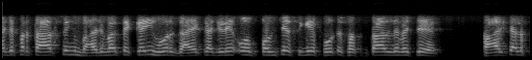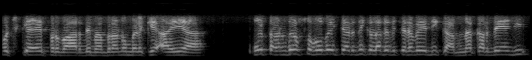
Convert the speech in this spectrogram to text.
ਅੱਜ ਪ੍ਰਤਾਪ ਸਿੰਘ ਬਾਜਵਾ ਤੇ ਕਈ ਹੋਰ ਗਾਇਕ ਆ ਜਿਹੜੇ ਉਹ ਪਹੁੰਚੇ ਸੀਗੇ ਫੋਰਟਿਸ ਹਸਪਤਾਲ ਦੇ ਵਿੱਚ। ਹਾਲ ਚਾਲ ਪੁੱਛ ਕੇ ਆਏ, ਪਰਿਵਾਰ ਦੇ ਮੈਂਬਰਾਂ ਨੂੰ ਮਿਲ ਕੇ ਆਏ ਆ। ਉਹ ਤੰਦਰੁਸਤ ਹੋਵੇ, ਚੜ੍ਹਦੀ ਕਲਾ ਦੇ ਵਿੱਚ ਰਵੇ, ਇਹਦੀ ਕਾਮਨਾ ਕਰਦੇ ਆ ਜੀ।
